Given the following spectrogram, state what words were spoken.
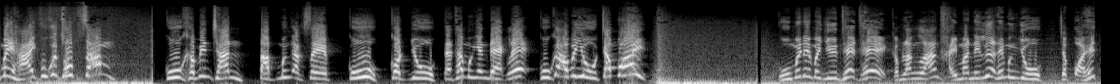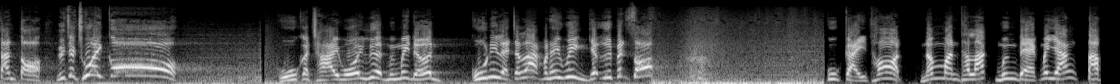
ไม่หายกูก็ทุบซ้ำ กูขมิ้นชัน ตับมึงอักเสบ กูกดอยู่ แต่ถ้ามึงยังแดกเละ กูก็เอาไปอยู่จำไว้ กูไม่ได้มายืนเท่ๆกำลังล้างไขมันในเลือดให้มึงอยู่ จะปล่อยให้ตันต่อ หรือจะช่วยกู กูกระชายโว้ยเลือดมึงไม่เดิน กูนี่แหละจะลากมันให้วิ่ง อย่าอื่นเป็นศพกูไก่ทอด น้ำมันทะลักมึงแดกไม่ยั้งตับ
